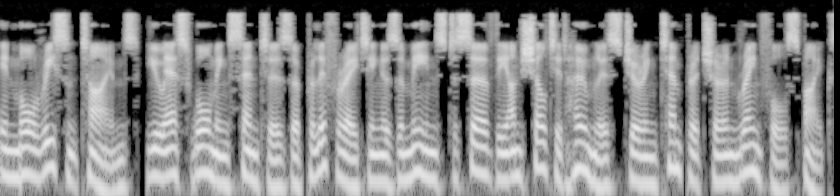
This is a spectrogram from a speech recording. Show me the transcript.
in more recent times, U.S. warming centers are proliferating as a means to serve the unsheltered homeless during temperature and rainfall spikes.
